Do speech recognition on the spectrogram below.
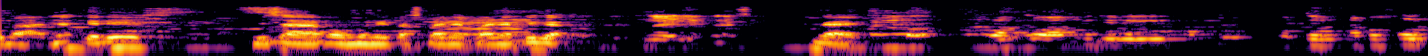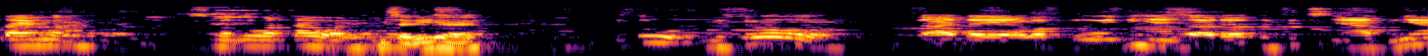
banyak, jadi bisa komunitas banyak-banyak juga. enggak juga sih Enggak ya? waktu aku jadi waktu aku full timer sebagai wartawan Bisa juga ya? itu justru nggak ada ya waktu ininya nggak ada waktu fixnya artinya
